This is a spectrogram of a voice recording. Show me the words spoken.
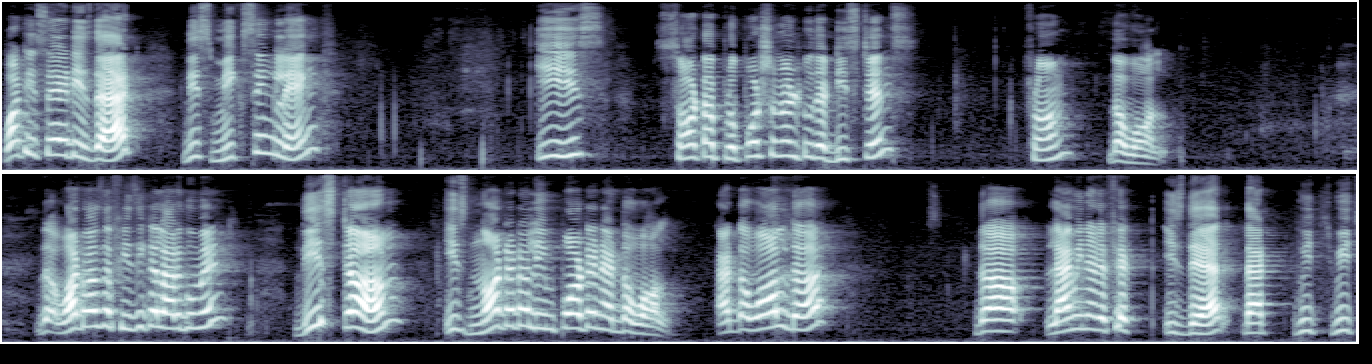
What he said is that this mixing length is sort of proportional to the distance from the wall. The, what was the physical argument? This term is not at all important at the wall at the wall the the laminar effect is there that which which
